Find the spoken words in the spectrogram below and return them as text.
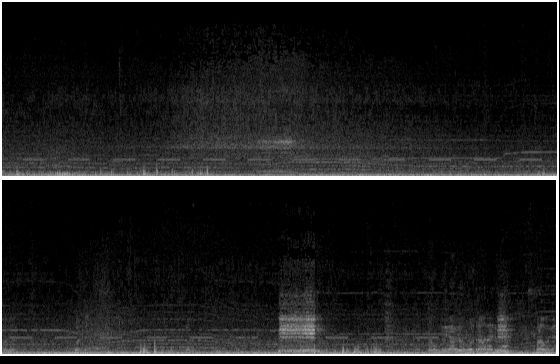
டாடி உங்களுக்காக ஒரு தடவை வராங்க போலவாங்க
